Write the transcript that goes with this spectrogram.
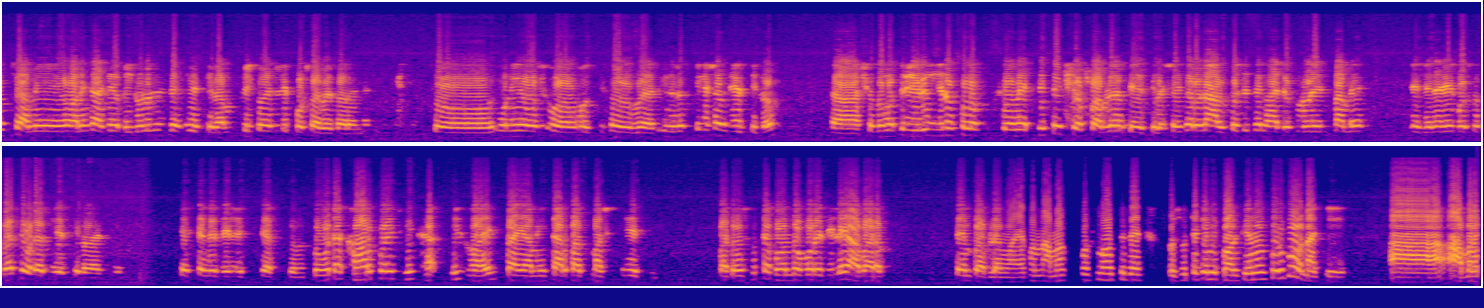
হচ্ছে আমি অনেক আগে বিগোলজিস্ট দেখিয়েছিলাম ফ্রিকোয়েন্টলি প্রসাবের কারণে তো উনি ইনভেস্টিগেশন দিয়েছিল আহ, শুধুমাত্র ইউরিন জিরো ফ্লোমেট্রিতে সে প্রবলেম পেয়েছিল সেই কারণে আলফোজিন হাইড্রোক্লোরাইড নামে যে জেনারিক ওষুধ আছে ওটা দিয়েছিল আর কি। তো ওটা খাওয়ার পরে ঠিক ঠিক হয় তাই আমি চার পাঁচ মাস খেয়েছি। বাট ওষুধটা বন্ধ করে দিলে আবার সেম প্রবলেম হয়। এখন আমার প্রশ্ন হচ্ছে যে ওষুধটাকে আমি কন্টিনিউ করব নাকি আবার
